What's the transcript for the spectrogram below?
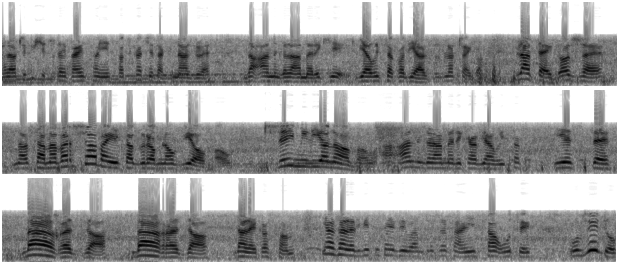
Ale oczywiście tutaj Państwo nie spotkacie tak nagle do Anglii, Ameryki Białystok odjazdu. Dlaczego? Dlatego, że no sama Warszawa jest ogromną wiochą. 3 milionową, a Anglia, Ameryka Białystok jest e, bardzo, bardzo daleko stąd. Ja zaledwie tutaj byłam, proszę Państwa, u tych, u Żydów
